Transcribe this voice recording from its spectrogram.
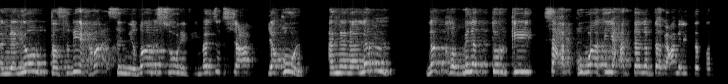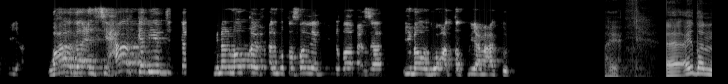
أن اليوم تصريح رأس النظام السوري في مجلس الشعب يقول أننا لم نطلب من التركي سحب قواته حتى نبدأ بعملية التطبيع وهذا انسحاب كبير جدا من الموقف المتصلب لنظام في موضوع التطبيع مع التركي. صحيح. آه، أيضا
